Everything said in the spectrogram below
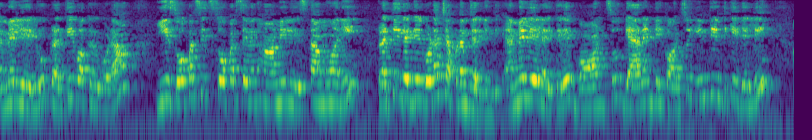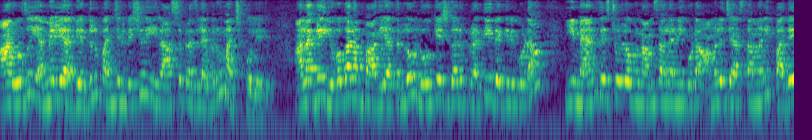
ఎమ్మెల్యేలు ప్రతి ఒక్కరు కూడా ఈ సూపర్ సిక్స్ సూపర్ సెవెన్ హామీలు ఇస్తాము అని ప్రతి దగ్గర కూడా చెప్పడం జరిగింది. ఎమ్మెల్యేలు అయితే బాండ్స్ గ్యారంటీ కార్డ్స్ ఇంటింటికి వెళ్ళి ఆ రోజు ఎమ్మెల్యే అభ్యర్థులు పంచిన విషయం ఈ రాష్ట్ర ప్రజలు ఎవరూ మర్చిపోలేదు. అలాగే యువగలం పాదయాత్రలో లోకేష్ గారు ప్రతి దగ్గర కూడా ఈ మేనిఫెస్టోలో ఉన్న అంశాలన్నీ కూడా అమలు చేస్తామని పదే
